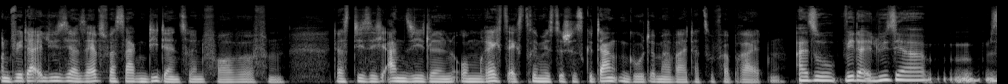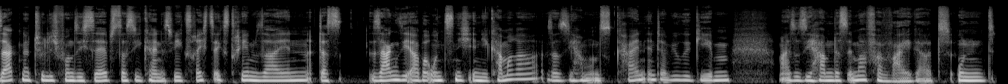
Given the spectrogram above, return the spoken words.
Und weder Elysia selbst, was sagen die denn zu den Vorwürfen? Dass die sich ansiedeln, um rechtsextremistisches Gedankengut immer weiter zu verbreiten? Also weder Elysia sagt natürlich von sich selbst, dass sie keineswegs rechtsextrem seien. Das sagen sie aber uns nicht in die Kamera. Also sie haben uns kein Interview gegeben. Also sie haben das immer verweigert. Und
